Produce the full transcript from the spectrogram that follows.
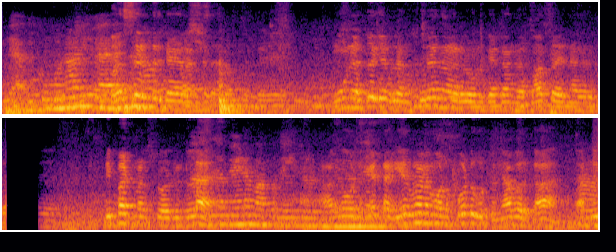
இல்லை அதுக்கு முன்னாடி வேற பஸ் எடுத்துருக்காங்க சார் உங்களுக்கு மூணு இடத்துல கேட்குறாங்க. சுரேந்திர நகர் ஒன்று கேட்டாங்க. பாசாய் நகர் டிபார்ட்மெண்ட் ஸ்டோர் இருக்குல்ல? அங்கே ஒன்று கேட்டாங்க. ஏற்கனவே நம்ம ஒன்று போட்டு கொடுத்தோம். ஞாபகம் இருக்கா? அப்படி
